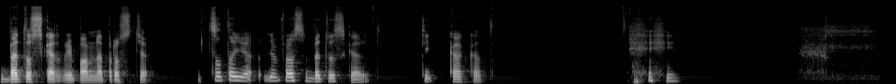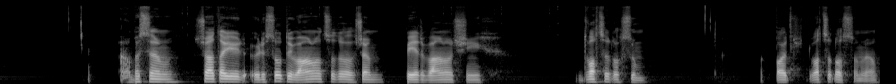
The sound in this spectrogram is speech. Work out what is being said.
Betoscat vypadne prostě. Co to je? Je prostě Betoscat. Ty kakat. Aby jsem, třeba tady, kde jsou ty Vánoce, to hřem pět vánočních. 28. Tak pojď, 28, jo.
